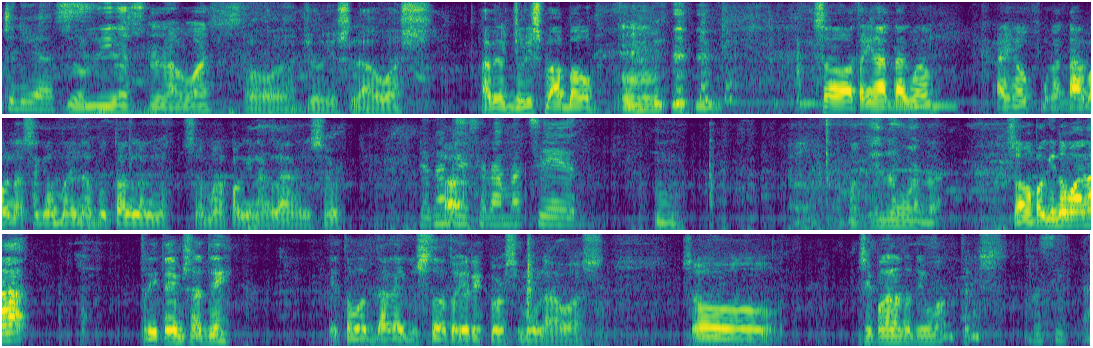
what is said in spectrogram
Julius. Julius Lawas. Oh, Julius Lawas. Sabi ng Julius Babaw. Mhm. so, atong ihatag ma'am. I hope makatabang na sa gamay na butang lang no sa mga panginahanglan sir. Daghang Ah. salamat, sir. Mm. Pag ginawa na. So, ang pag ginawa na, three times a day. Ito, na kay gusto na to i-record si mong lawas. So, si pangalan ko din ma'am? Tris? Rosita.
